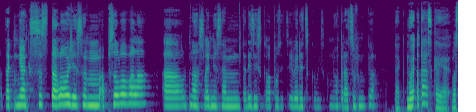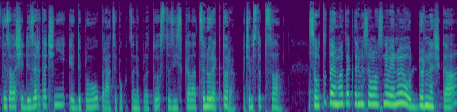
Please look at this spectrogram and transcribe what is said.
A tak nějak se stalo, že jsem absolvovala a následně jsem tedy získala pozici vědecko-výzkumného pracovníka. Tak moje otázka je, vlastně za vaši dizertační i diplomovou práci, pokud se nepletu, jste získala cenu rektora. O čem jste psala? Jsou to témata, kterým se vlastně věnuju do dneška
